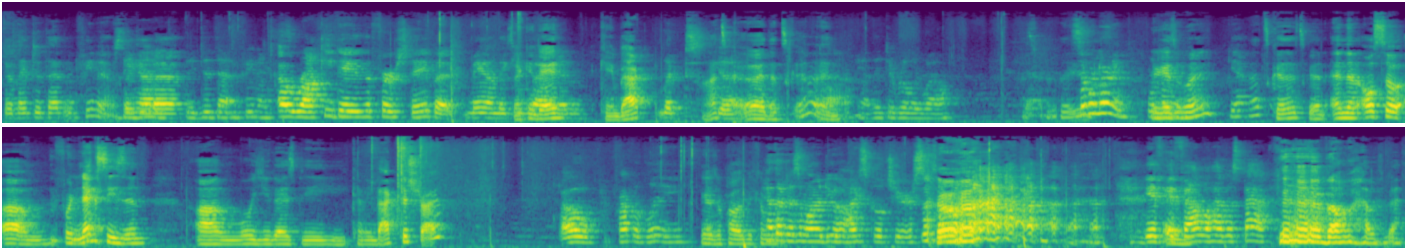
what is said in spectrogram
day. And they did that in Phoenix. They, They, did. had a, they did that in Phoenix. a rocky day the first day, but man, they Second came back day? and Came back. looked That's good. good. That's good. Yeah. Yeah, they did really well. So we're learning. We're you guys are learning. learning? Yeah. That's good, that's good. And then also, um, for next season, um, will you guys be coming back to Strive? Oh, probably. You guys will probably be coming Heather back. doesn't want to do a high school cheer, so So, if, if Val will have us back, Val will have it back.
